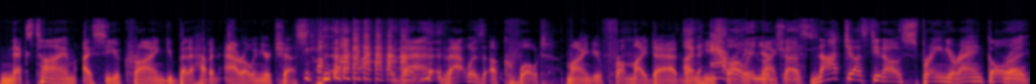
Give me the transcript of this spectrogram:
"Next time I see you crying, you better have an arrow in your chest." that that was a quote, mind you, from my dad when An he saw arrow me in your crying. chest? Not just you know sprain your ankle, Right.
